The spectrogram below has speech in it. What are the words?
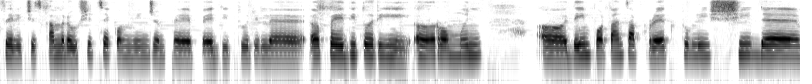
fericiți că am reușit să-i convingem pe, pe, editurile, uh, pe editorii uh, români uh, de importanța proiectului și de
